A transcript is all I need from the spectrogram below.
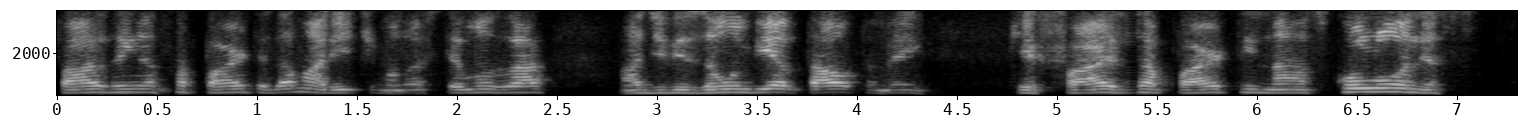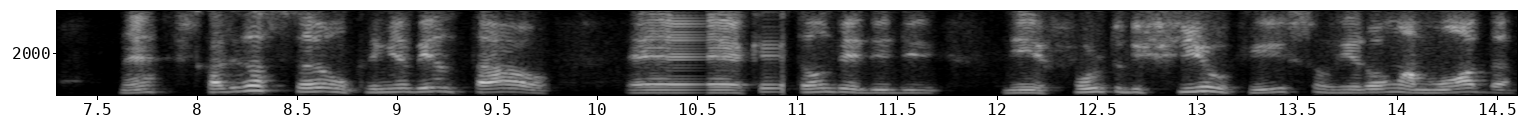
fazem essa parte da marítima. Nós temos a, a divisão ambiental também, que faz a parte nas colônias, né? fiscalização, crime ambiental, é, questão de, de, de, furto de fio, que isso virou uma moda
